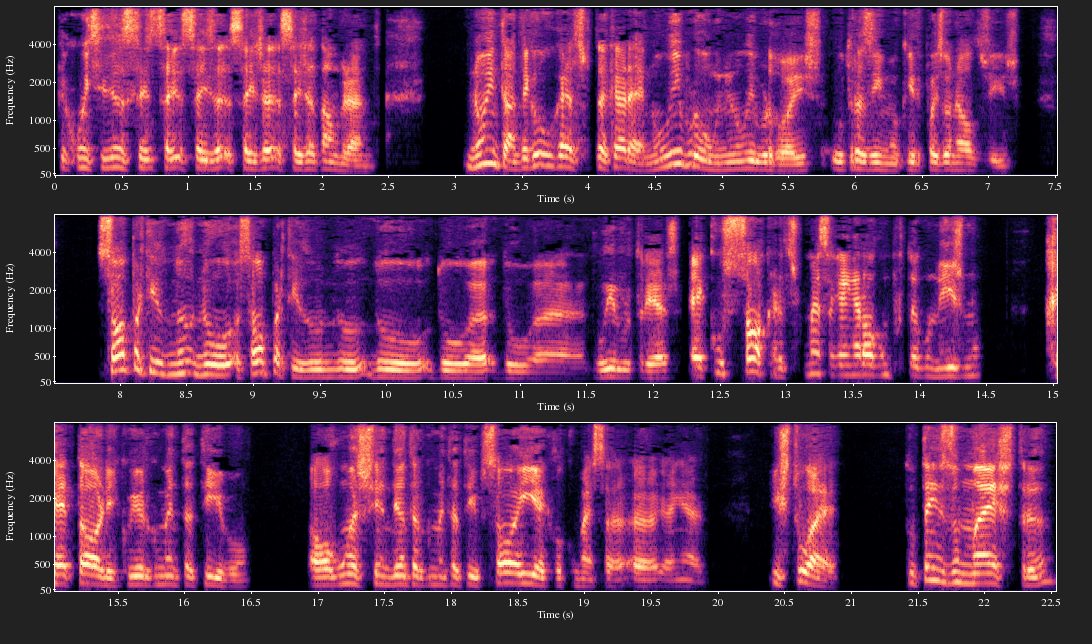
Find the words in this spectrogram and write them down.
que a coincidência seja, seja, seja tão grande. No entanto, aquilo que eu quero destacar é, no livro 1 e no livro 2, o Trasímaco e depois o Anel Giz, só a partir, do, no, só a partir do, do, do, do, do, uh, do livro 3 é que o Sócrates começa a ganhar algum protagonismo retórico e argumentativo, algum ascendente argumentativo. Só aí é que ele começa a ganhar. Isto é, tu tens um mestre, hum.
